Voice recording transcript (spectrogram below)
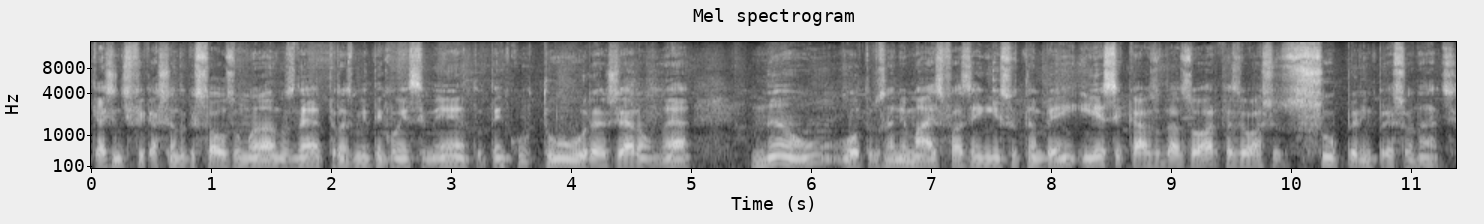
que a gente fica achando que só os humanos, né, transmitem conhecimento, têm cultura, geram, né? Não, outros animais fazem isso também. E esse caso das orcas eu acho super impressionante.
